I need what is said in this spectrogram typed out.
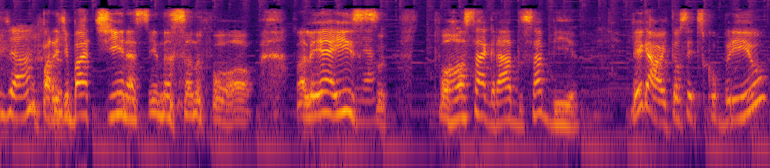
Já. O padre de batina, assim, dançando forró. Falei, é isso, Já. forró sagrado, sabia. Legal, então você descobriu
